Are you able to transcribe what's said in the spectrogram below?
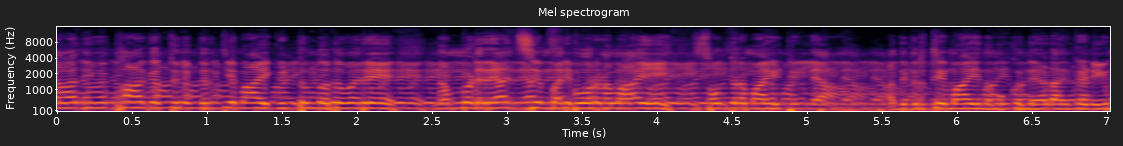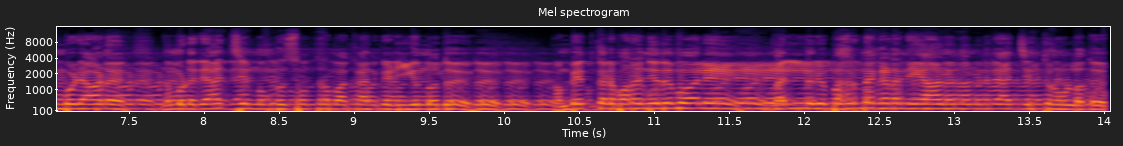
ജാതി വിഭാഗത്തിനും കൃത്യമായി കിട്ടുന്നത് വരെ നമ്മുടെ രാജ്യം പരിപൂർണമായി സ്വന്തമായിട്ടില്ല. അത് കൃത്യമായി നമുക്ക് നേടാൻ കഴിയുമ്പോഴാണ് നമ്മുടെ രാജ്യം നമുക്ക് സ്വന്തമാക്കാൻ കഴിയുന്നത്. അംബേദ്കർ പറഞ്ഞതുപോലെ നല്ലൊരു ഭരണഘടനയാണ് നമ്മുടെ രാജ്യത്തിനുള്ളത്.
